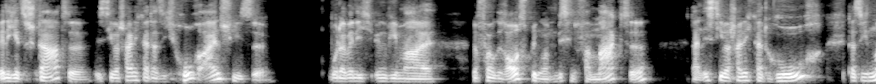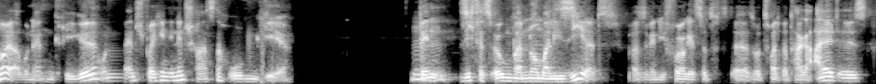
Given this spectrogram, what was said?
wenn ich jetzt starte, ist die Wahrscheinlichkeit, dass ich hoch einschieße oder wenn ich irgendwie mal eine Folge rausbringe und ein bisschen vermarkte, dann ist die Wahrscheinlichkeit hoch, dass ich Neuabonnenten kriege und entsprechend in den Charts nach oben gehe. Mhm. Wenn sich das irgendwann normalisiert, also wenn die Folge jetzt so, äh, so zwei, drei Tage alt ist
